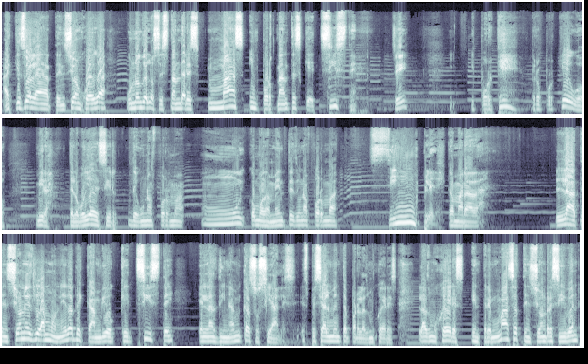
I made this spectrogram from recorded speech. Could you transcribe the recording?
Aquí es donde la atención juega uno de los estándares más importantes que existen. ¿Sí? ¿Y, por qué? ¿Pero por qué, Hugo? Mira, te lo voy a decir de una forma muy cómodamente, de una forma simple, camarada. La atención es la moneda de cambio que existe en las dinámicas sociales, especialmente para las mujeres. Las mujeres, entre más atención reciben,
